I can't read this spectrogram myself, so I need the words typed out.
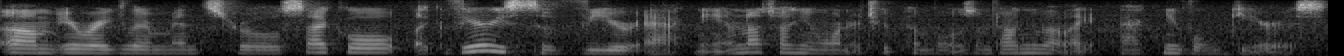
um, irregular menstrual cycle, like very severe acne. I'm not talking one or two pimples. I'm talking about like acne vulgaris.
